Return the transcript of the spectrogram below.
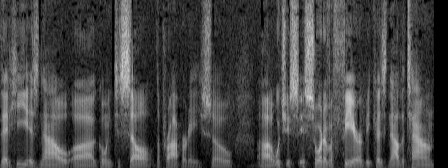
that he is now uh, going to sell the property, so uh, which is, is sort of a fear because now the town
